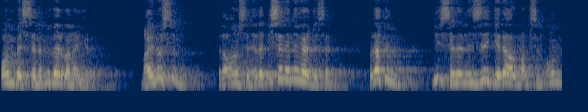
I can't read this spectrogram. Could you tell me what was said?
15 senemi ver bana geri. Bayılırsın. Ya da 10 sene ya da bir seneni ver desen. Bırakın bir senenizi geri almak için 10,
